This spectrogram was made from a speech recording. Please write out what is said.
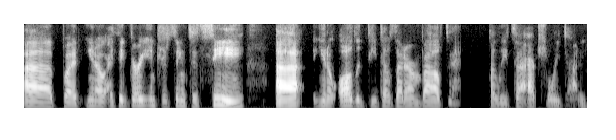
uh, but you know, I think very interesting to see uh, you know all the details that are involved. Chalitza actually done.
